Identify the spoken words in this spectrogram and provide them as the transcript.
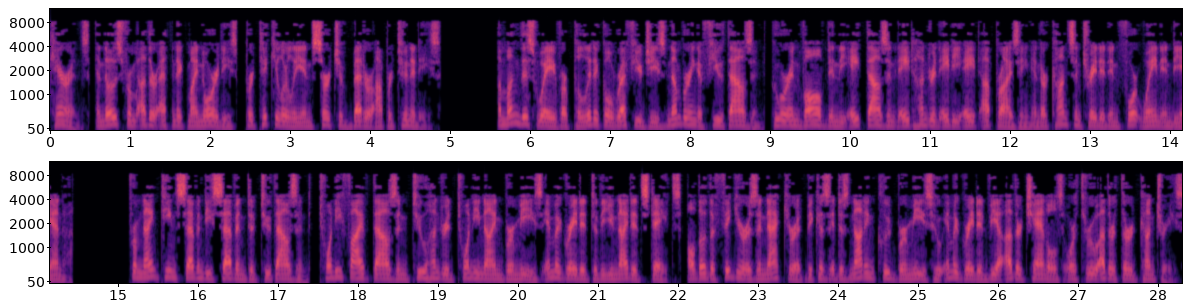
Karens, and those from other ethnic minorities, particularly in search of better opportunities. Among this wave are political refugees numbering a few thousand, who were involved in the 8888 uprising and are concentrated in Fort Wayne, Indiana. From 1977 to 2000, 25,229 Burmese immigrated to the United States, although the figure is inaccurate because it does not include Burmese who immigrated via other channels or through other third countries.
